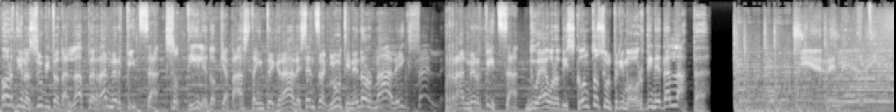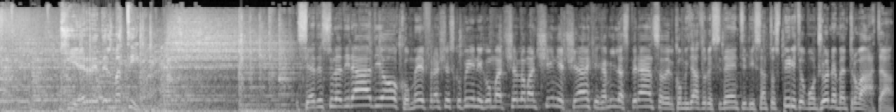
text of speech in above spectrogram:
Ordina subito dall'app Runner Pizza. Sottile, doppia pasta, integrale, senza glutine, normale, XL. Runner Pizza. 2 euro di sconto sul primo ordine dall'app. GR GR del mattino. Siete sulla di radio con me Francesco Pini, con Marcello Mancini e c'è anche Camilla Speranza del Comitato Residenti di Santo Spirito. Buongiorno e ben trovata.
